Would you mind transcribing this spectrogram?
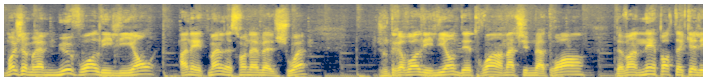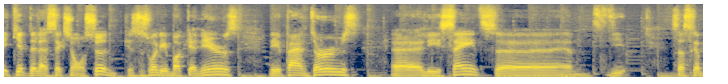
moi, j'aimerais mieux voir les Lions, honnêtement, si on avait le choix. Je voudrais voir les Lions de Détroit en match éliminatoire devant n'importe quelle équipe de la section sud, que ce soit les Buccaneers, les Panthers, euh, les Saints. Euh, ça serait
